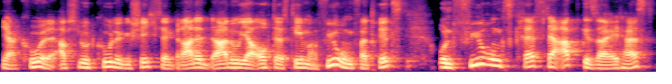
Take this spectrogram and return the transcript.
Ja, cool, absolut coole Geschichte. Gerade da du ja auch das Thema Führung vertrittst und Führungskräfte abgeseilt hast,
